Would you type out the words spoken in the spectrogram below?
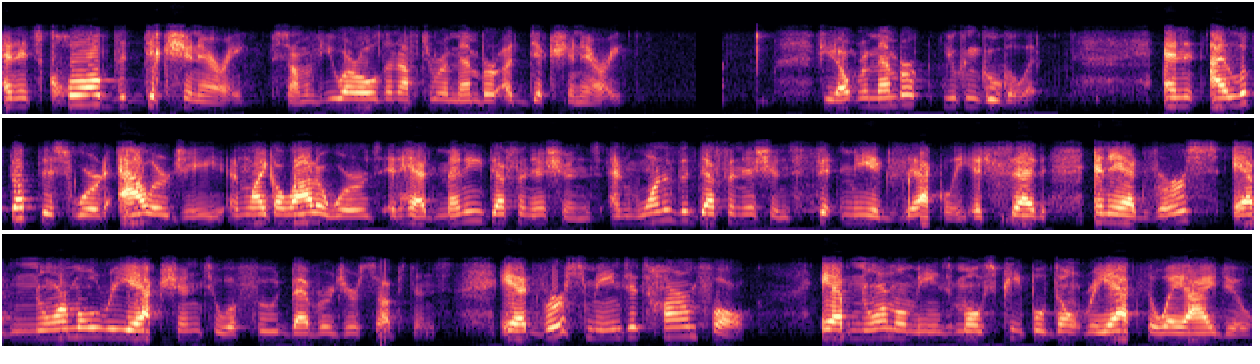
and it's called the dictionary. Some of you are old enough to remember a dictionary. If you don't remember, you can Google it. And I looked up this word allergy, and like a lot of words, it had many definitions, and one of the definitions fit me exactly. It said an adverse, abnormal reaction to a food, beverage, or substance. Adverse means it's harmful. Abnormal means most people don't react the way I do.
